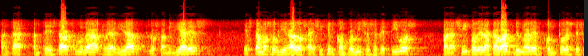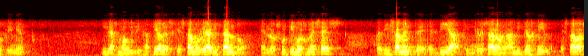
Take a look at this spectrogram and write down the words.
Ante, esta cruda realidad, los familiares estamos obligados a exigir compromisos efectivos para así poder acabar de una vez con todo este sufrimiento. Y las movilizaciones que estamos realizando en los últimos meses, precisamente el día que ingresaron a Miquel Gil, estaban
